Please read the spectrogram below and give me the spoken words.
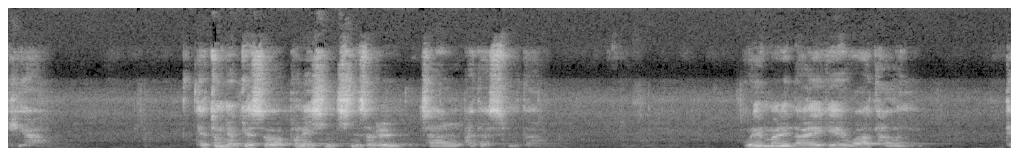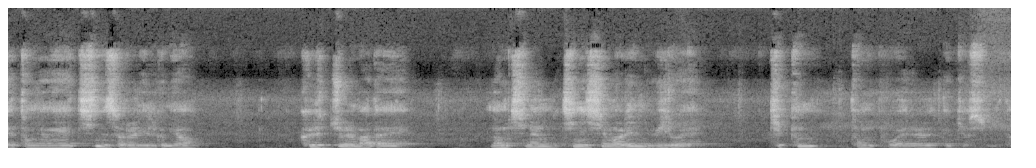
귀하 대통령께서 보내신 친서를 잘 받았습니다. 오랜만에 나에게 와 닿은 대통령의 친서를 읽으며 글줄마다에 넘치는 진심 어린 위로에 깊은 동포애를 느꼈습니다.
